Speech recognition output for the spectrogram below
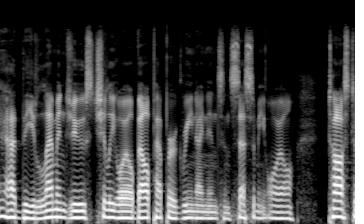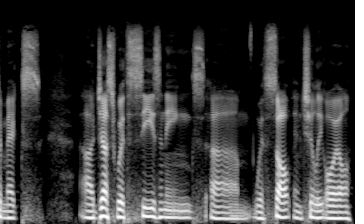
add the lemon juice, chili oil, bell pepper, green onions, and sesame oil. Toss to mix, uh, just with seasonings, um, with salt and chili oil.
